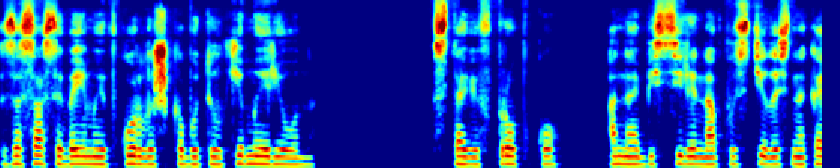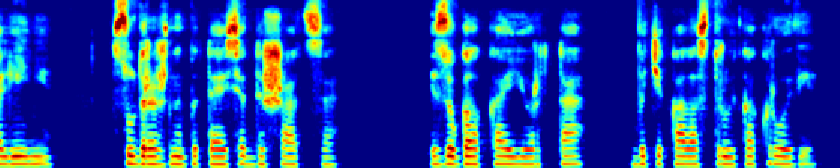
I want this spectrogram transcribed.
засасываемый в горлышко бутылки Мэрион. Вставив пробку, она обессиленно опустилась на колени, судорожно пытаясь отдышаться. Из уголка ее рта вытекала струйка крови.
